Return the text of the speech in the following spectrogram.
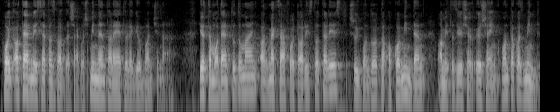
hogy a természet az gazdaságos, mindent a lehető legjobban csinál. Jött a modern tudomány, megcáfolta Arisztotelészt, és úgy gondolta, akkor minden, amit az őseink mondtak, az mind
